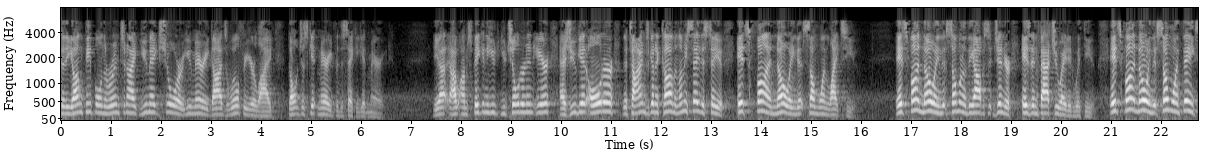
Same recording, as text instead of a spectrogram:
to the young people in the room tonight, you make sure you marry God's will for your life. Don't just get married for the sake of getting married. Yeah, I'm speaking to you, you children in here. As you get older, the time's going to come. And let me say this to you. It's fun knowing that someone likes you. It's fun knowing that someone of the opposite gender is infatuated with you. It's fun knowing that someone thinks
